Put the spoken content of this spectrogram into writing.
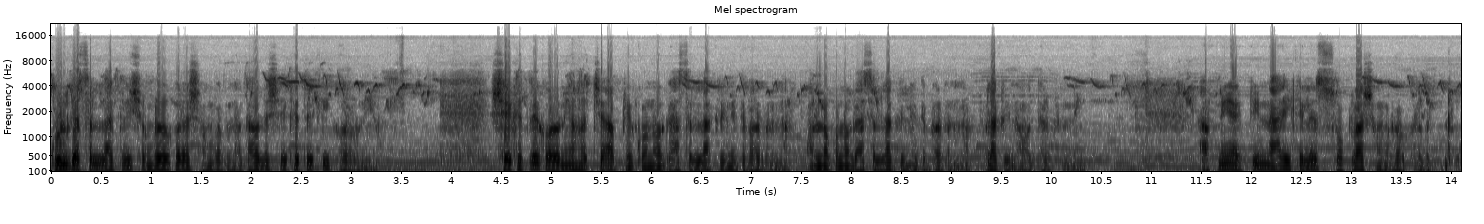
কুল গাছের লাকড়ি সংগ্রহ করা সম্ভব না, তাহলে সেক্ষেত্রে কী করণীয়? সেক্ষেত্রে করণীয় হচ্ছে আপনি কোনো গাছের লাকড়ি নিতে পারবেন না। অন্য কোনো গাছের লাকড়ি নিতে পারবেন না। লাকড়ি নেওয়ার দরকার নেই। আপনি একটি নারিকেলের শোকলা সংগ্রহ করবেন।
